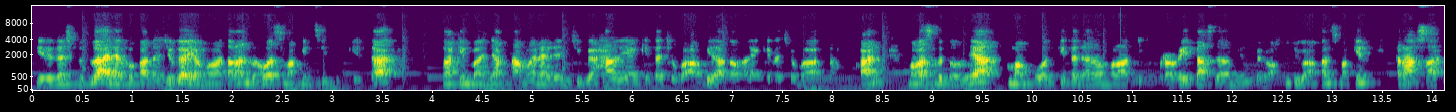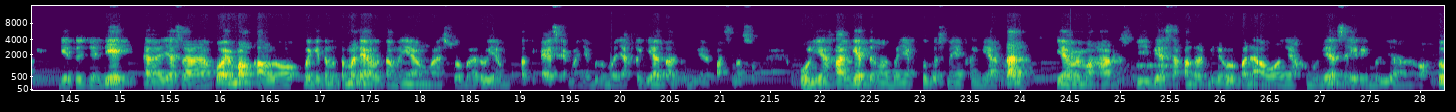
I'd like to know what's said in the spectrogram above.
Gitu. Dan sebetulnya ada pepatah juga yang mengatakan bahwa semakin sibuk kita, makin banyak amanah dan juga hal yang kita coba ambil atau hal yang kita coba lakukan, maka sebetulnya kemampuan kita dalam melatih prioritas dalam manajemen waktu juga akan semakin terasa gitu. Jadi uh, ya saran aku memang kalau bagi teman-teman ya utamanya yang mahasiswa baru yang ketika SMA-nya belum banyak kegiatan kemudian pas masuk kuliah kaget dengan banyak tugas banyak kegiatan ya memang harus dibiasakan terlebih dahulu pada awalnya kemudian seiring berjalan waktu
